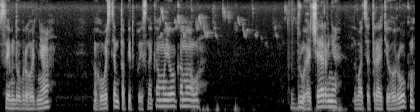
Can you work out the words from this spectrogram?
Всім доброго дня гостям та підписникам моєго каналу. 2 червня 2023 року.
